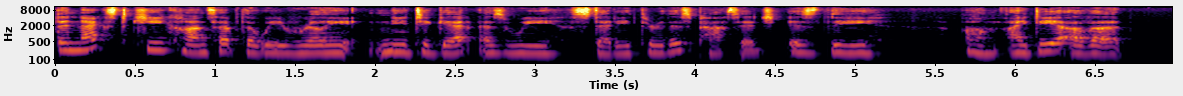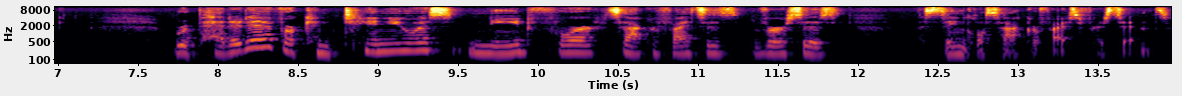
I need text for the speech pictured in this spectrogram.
The next key concept that we really need to get as we study through this passage is the um, idea of a repetitive or continuous need for sacrifices versus a single sacrifice for sins.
